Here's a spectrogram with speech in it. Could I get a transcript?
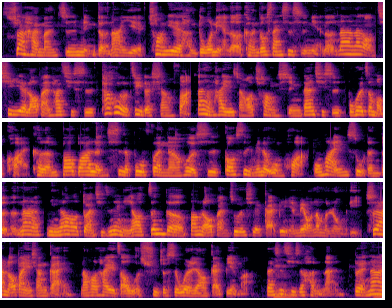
算还蛮知名的，那也创业很多年了，可能都三四十年了。那那种企业老板他其实他会有自己的想法，当然他也想要创新，但其实不会这么快。可能包括人事的部分呢，或者是公司里面的文化文化因素等。等的那你要短期之内你要真的帮老板做一些改变也没有那么容易，虽然老板也想改，然后他也找我去，就是为了要改变嘛。但是其实很难，对。那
